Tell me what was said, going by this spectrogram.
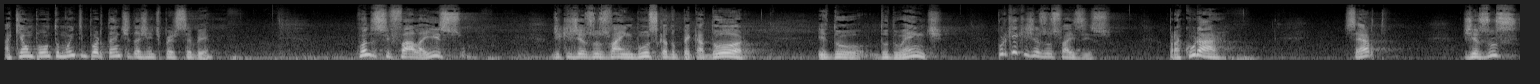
Aqui é um ponto muito importante da gente perceber. Quando se fala isso, de que Jesus vai em busca do pecador e do, do doente, por que, que Jesus faz isso? Para curar, certo? Jesus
